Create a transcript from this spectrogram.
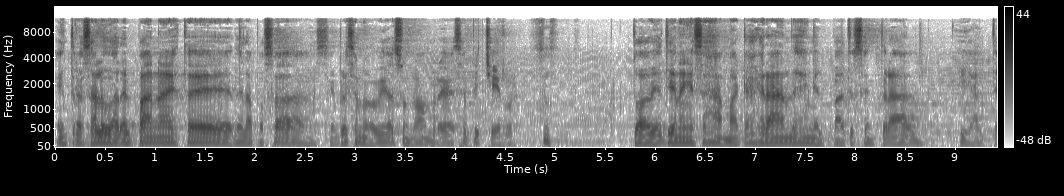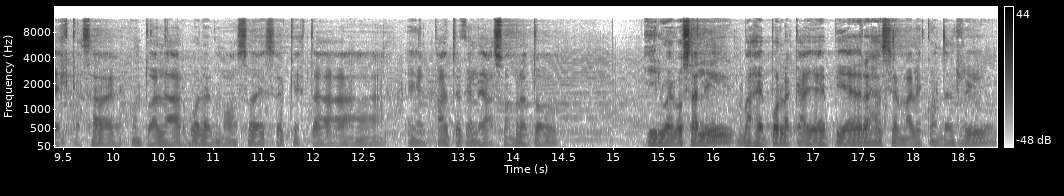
Entré a saludar al pana este de la posada. Siempre se me olvida su nombre, ese pichirro. Todavía tienen esas hamacas grandes en el patio central, gigantescas, ¿sabes? Junto al árbol hermoso ese que está en el patio que le da sombra a todo. Y luego salí, bajé por la calle de piedras hacia el malecón del río.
